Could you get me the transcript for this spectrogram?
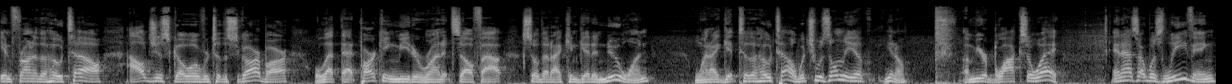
in front of the hotel. I'll just go over to the cigar bar, let that parking meter run itself out so that I can get a new one when I get to the hotel, which was only a, you know, a mere blocks away. And as I was leaving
